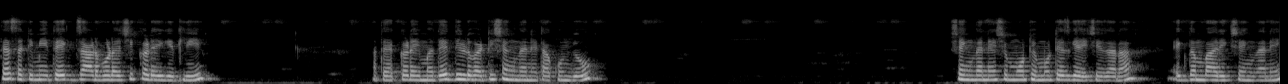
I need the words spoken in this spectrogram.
त्यासाठी मी इथे एक जाडबुडाची कढई घेतली आता या कढईमध्ये दीड वाटी शेंगदाणे टाकून घेऊ. शेंगदाणे असे मोठे मोठेच घ्यायचे जरा. एकदम बारीक शेंगदाणे.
